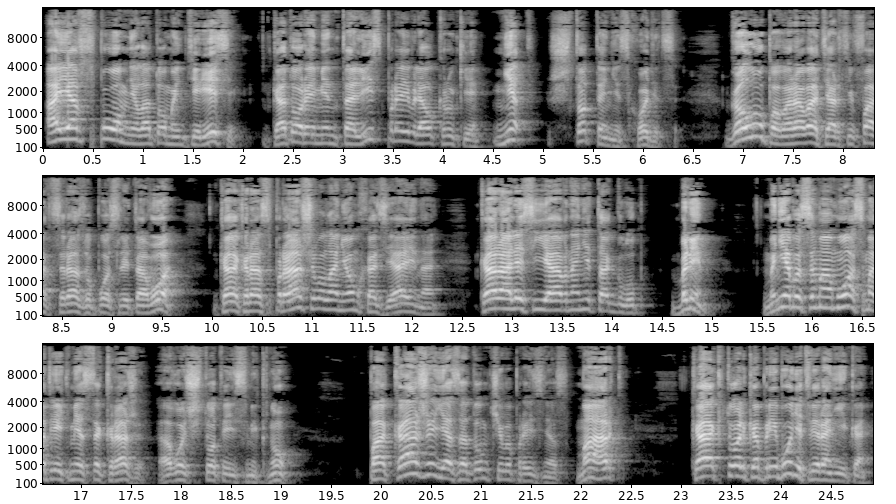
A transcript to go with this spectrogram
А я вспомнил о том интересе, который менталист проявлял к руке. Нет, что-то не сходится. Глупо воровать артефакт сразу после того, как расспрашивал о нем хозяина. Каралис явно не так глуп. Блин, мне бы самому осмотреть место кражи, а вот что-то и смекну. Пока же я задумчиво произнес. «Марк, как только прибудет Вероника,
